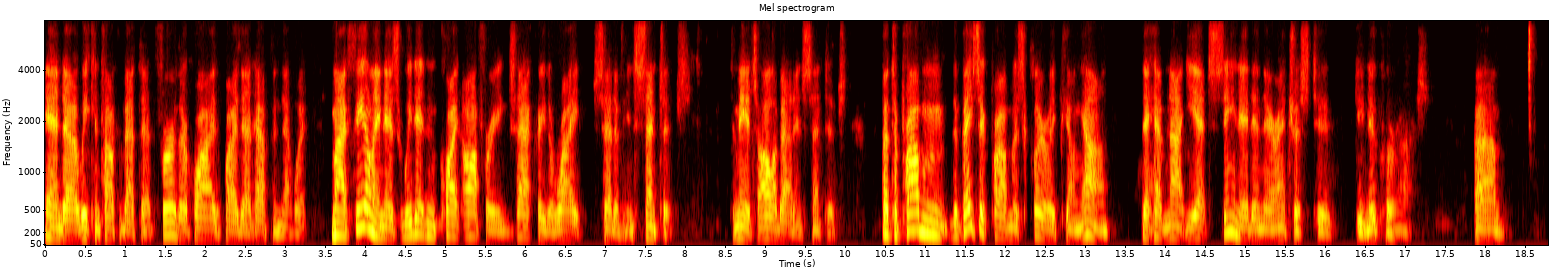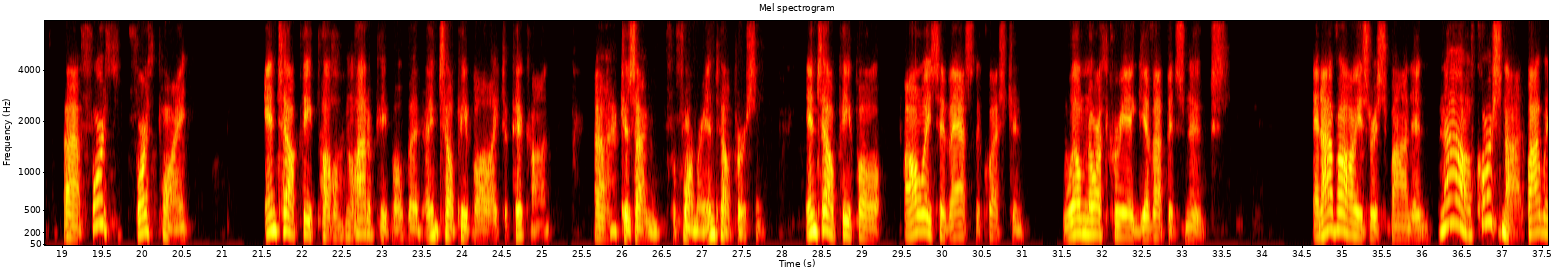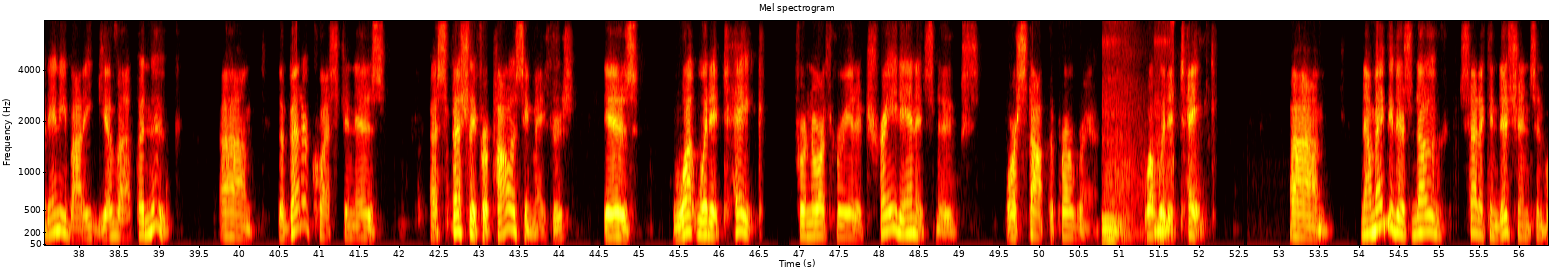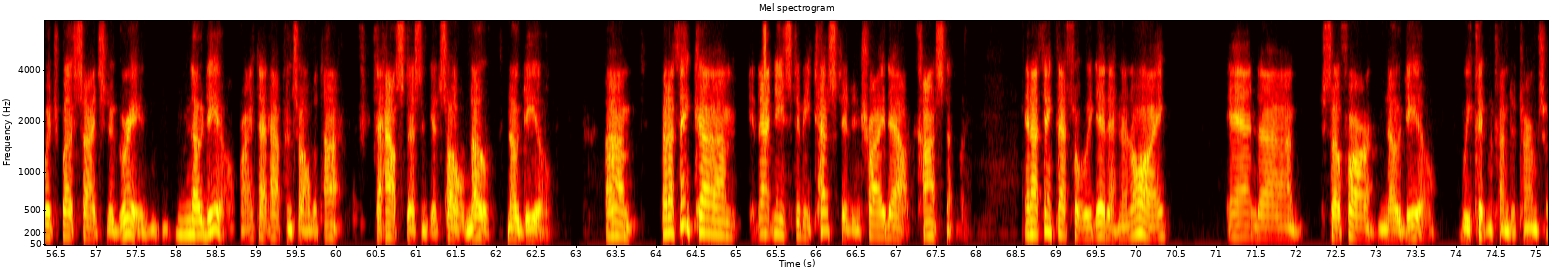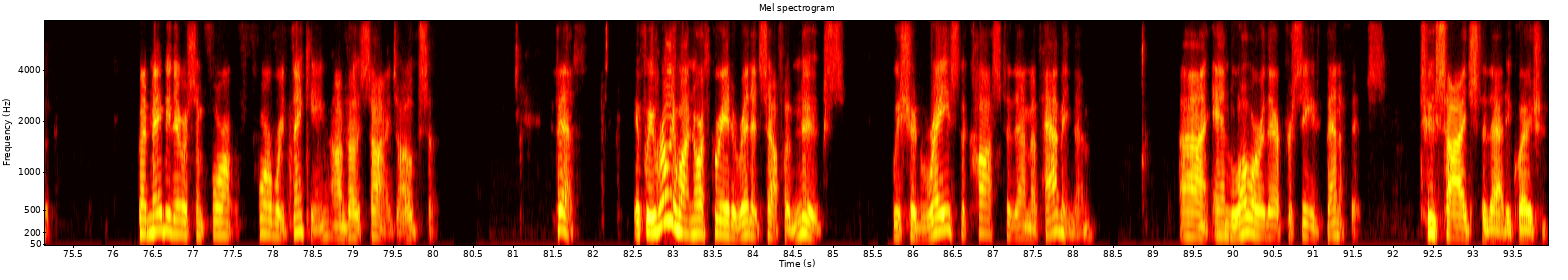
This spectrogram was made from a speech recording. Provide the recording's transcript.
and uh, we can talk about that further, why, why that happened that way. My feeling is we didn't quite offer exactly the right set of incentives. To me, it's all about incentives. But the problem, the basic problem is clearly Pyongyang. They have not yet seen it in their interest to denuclearize. Um, uh, fourth, fourth point, Intel people, and a lot of people, but Intel people I like to pick on, because uh, I'm a former Intel person. Intel people always have asked the question, will North Korea give up its nukes? And I've always responded, no, of course not. Why would anybody give up a nuke? Um, the better question is, especially for policymakers, is what would it take for North Korea to trade in its nukes or stop the program? Mm. What would it take? Um, now, maybe there's no set of conditions in which both sides agree. No deal, right? That happens all the time. The house doesn't get sold. No, no deal. Um, but I think um, that needs to be tested and tried out constantly. And I think that's what we did in Hanoi. And uh, so far, no deal. We couldn't come to terms with it. But maybe there was some for forward thinking on both sides. I hope so. Fifth, if we really want North Korea to rid itself of nukes, we should raise the cost to them of having them uh, and lower their perceived benefits. Two sides to that equation.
